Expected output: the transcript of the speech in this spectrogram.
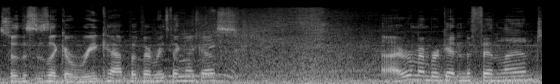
So this is like a recap of everything, I guess? I remember getting to Finland.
